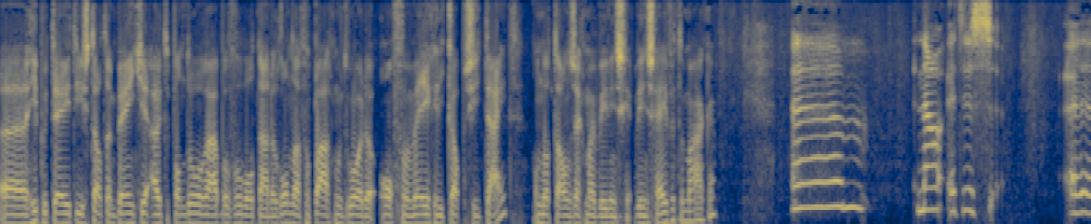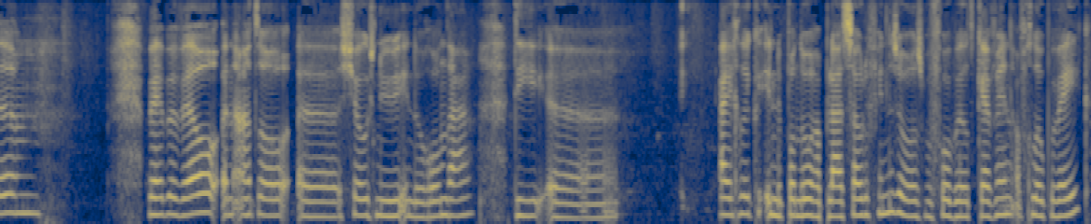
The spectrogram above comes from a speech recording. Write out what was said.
uh, hypothetisch dat een beetje uit de Pandora bijvoorbeeld naar de Ronda verplaatst moet worden of vanwege die capaciteit? Om dat dan zeg maar weer winst winstgevend te maken? Um, nou, het is... Um, we hebben wel een aantal uh, shows nu in de Ronda die eigenlijk in de Pandora plaats zouden vinden. Zoals bijvoorbeeld Kevin afgelopen week.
